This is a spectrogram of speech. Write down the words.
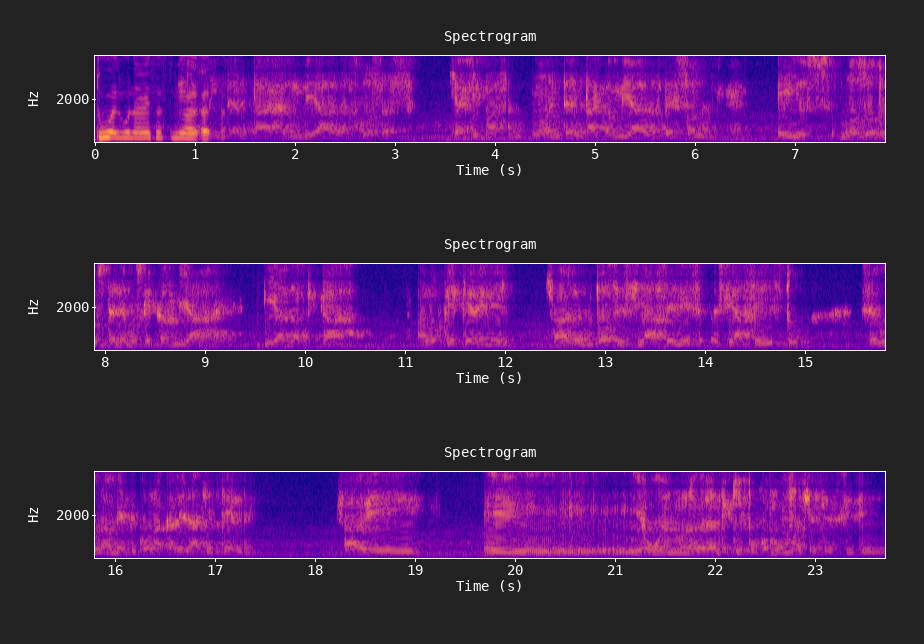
¿Tú alguna vez has tenido... No intentar cambiar las cosas que aquí pasan, no intentar cambiar las personas. Ellos, nosotros tenemos que cambiar y adaptar a lo que quieren ellos. ¿sabes? Entonces, si hacen si hace esto, seguramente con la calidad que tienen, ¿sabe? Y, y, y jugando un gran equipo como Manchester City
